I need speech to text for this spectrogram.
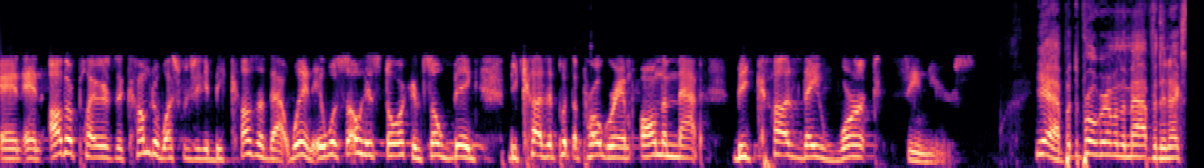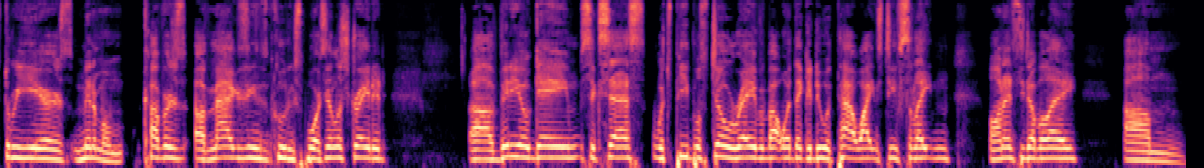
and, and other players that come to West Virginia because of that win, it was so historic and so big because it put the program on the map because they weren't seniors. Yeah, put the program on the map for the next three years minimum. Covers of magazines, including Sports Illustrated, uh, video game success, which people still rave about what they could do with Pat White and Steve Slaton on NCAA. Um,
